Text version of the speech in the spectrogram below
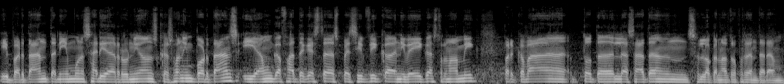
i per tant tenim una sèrie de reunions que són importants i hem agafat aquesta específica a nivell gastronòmic perquè va tot enlaçat en el que nosaltres presentarem.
